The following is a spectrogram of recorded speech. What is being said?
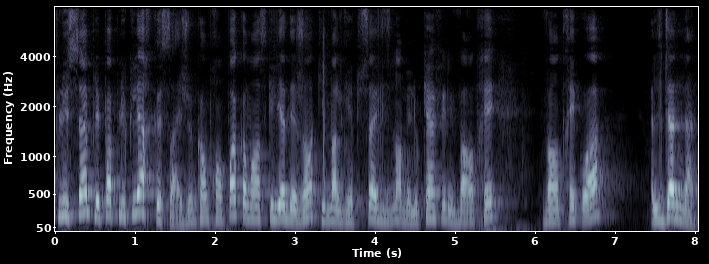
plus simple et pas plus clair que ça. Et je ne comprends pas comment est-ce qu'il y a des gens qui, malgré tout ça, ils disent non, mais le kafir, il va entrer, va entrer quoi Al-Jannah.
